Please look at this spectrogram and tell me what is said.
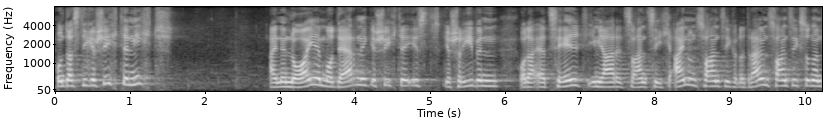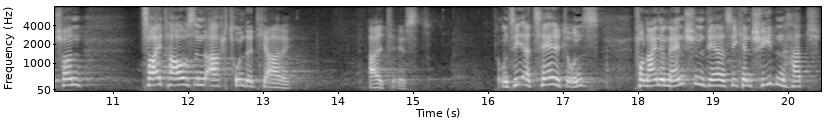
und dass die Geschichte nicht eine neue, moderne Geschichte ist, geschrieben oder erzählt im Jahre 2021 oder 2023, sondern schon 2800 Jahre alt ist. Und sie erzählt uns von einem Menschen, der sich entschieden hat,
